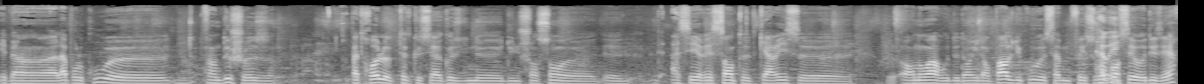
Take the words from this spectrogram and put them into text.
Et ben là pour le coup, deux- enfin deux choses. Patrol, peut-être que c'est à cause d'une d'une chanson assez récente de Caris, Hors Noir, où dedans il en parle. Du coup, ça me fait souvent Ah ouais penser au désert.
